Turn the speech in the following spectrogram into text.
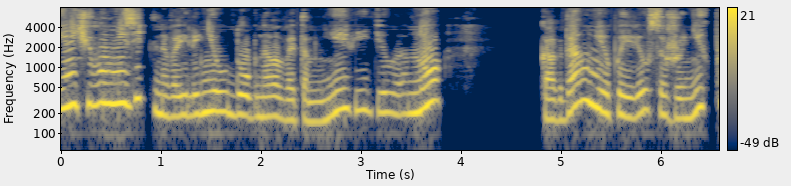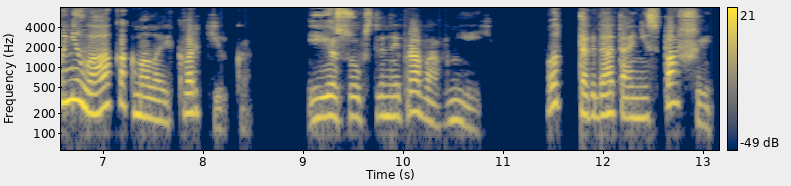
и ничего унизительного или неудобного в этом не видела, но когда у нее появился жених, поняла, как мала их квартирка, ее собственные права в ней. Вот тогда-то они с Пашей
